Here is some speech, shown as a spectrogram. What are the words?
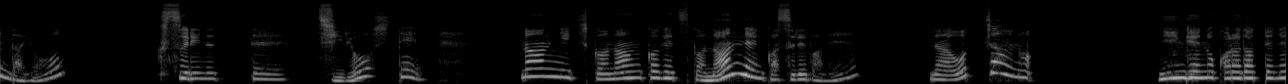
るんだよ。薬塗って治療して何日か何ヶ月か何年かすればね治っちゃうの。人間の体ってね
